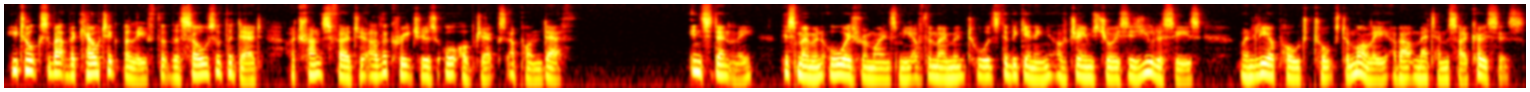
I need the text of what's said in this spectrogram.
He talks about the Celtic belief that the souls of the dead are transferred to other creatures or objects upon death. Incidentally, this moment always reminds me of the moment towards the beginning of James Joyce's Ulysses when Leopold talks to Molly about metempsychosis.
